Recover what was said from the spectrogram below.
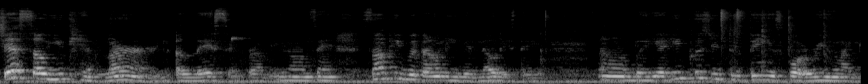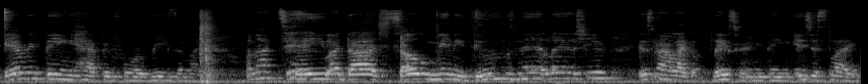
just so you can learn a lesson from it. You know what I'm saying? Some people don't even notice that. Um, but yeah, he puts you through things for a reason. Like everything happened for a reason. Like when I tell you I dodged so many dudes that last year, it's not like a flex or anything. It's just like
